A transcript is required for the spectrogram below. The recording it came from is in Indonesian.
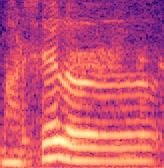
Marcelo.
